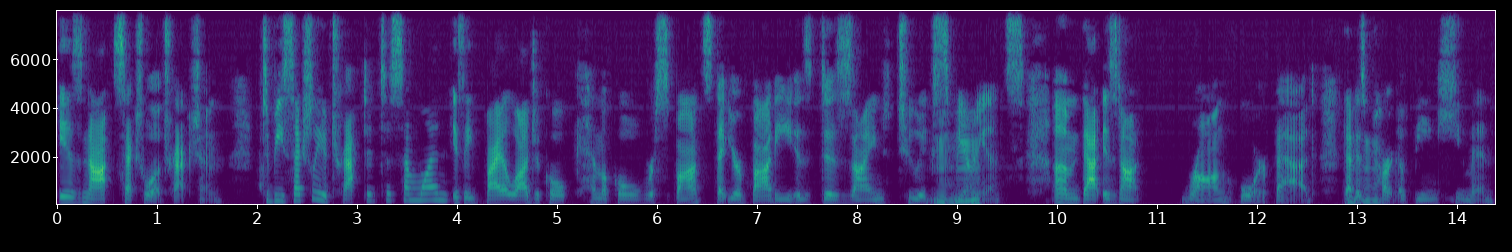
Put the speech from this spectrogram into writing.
is not sexual attraction. To be sexually attracted to someone is a biological chemical response that your body is designed to experience. Um, that is not wrong or bad. That is Mhm. part of being human.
